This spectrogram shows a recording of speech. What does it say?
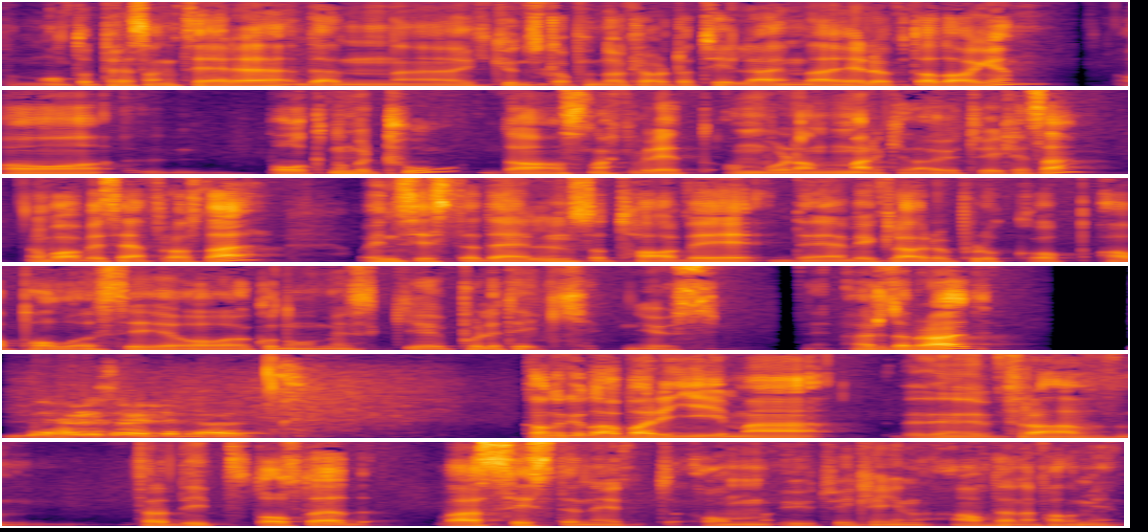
på en måte presentere den eh, kunnskapen du har klart å tilegne deg i løpet av dagen. Og bolk nummer to, da snakker vi litt om hvordan markedet har utviklet seg, og hva vi ser for oss der. Og i den siste delen så tar vi det vi klarer å plukke opp av policy og økonomisk politikk news. Høres det bra ut? Det høres veldig bra ut. Kan du ikke da bare gi meg, fra, fra ditt ståsted, hva er siste nytt om utviklingen av denne pandemien?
